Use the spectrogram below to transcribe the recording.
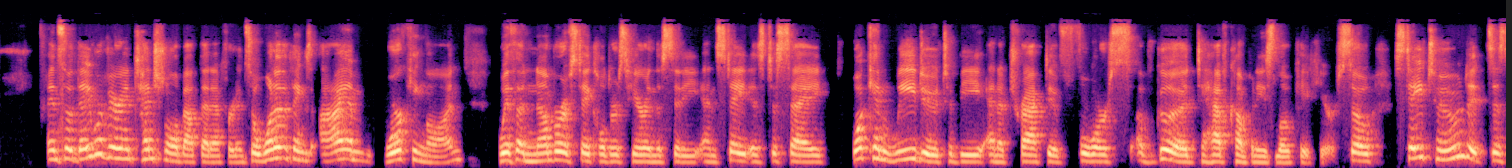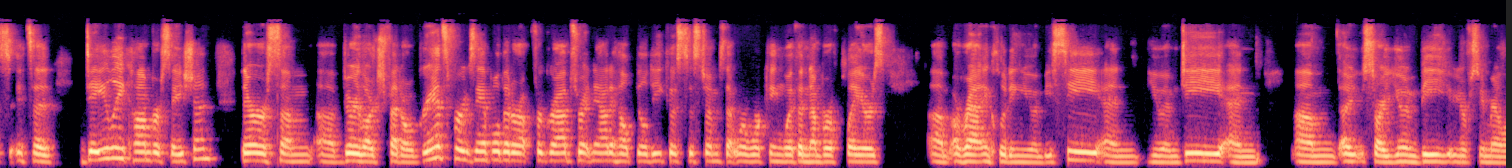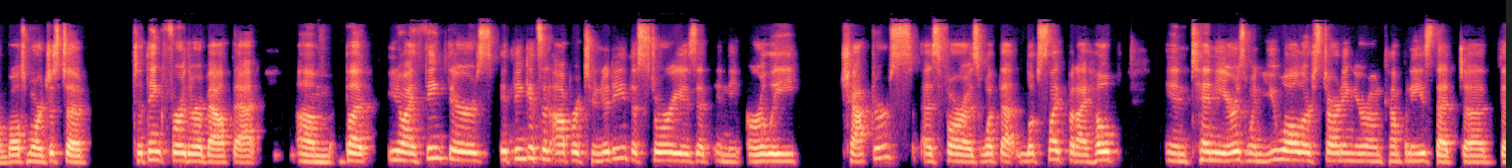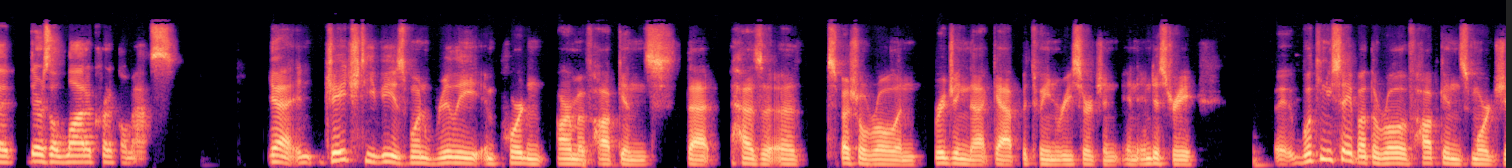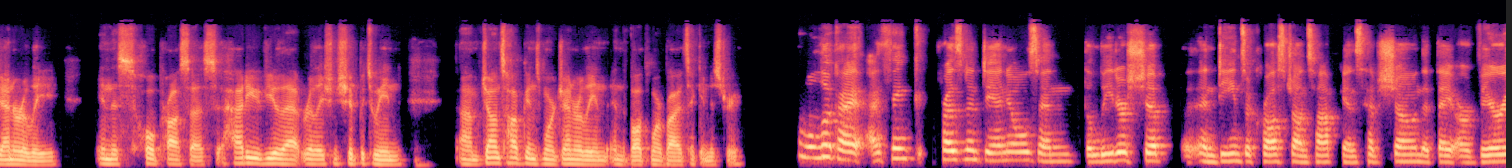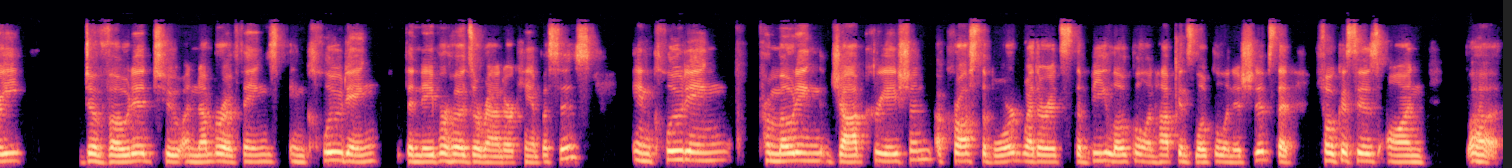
And so they were very intentional about that effort. And so one of the things I am working on with a number of stakeholders here in the city and state is to say, what can we do to be an attractive force of good to have companies locate here? So stay tuned. It's a, it's a daily conversation. There are some uh, very large federal grants for example that are up for grabs right now to help build ecosystems that we're working with a number of players um, around including umbc and umd and um, uh, sorry umb university of maryland baltimore just to to think further about that. Um, but you know i think there's i think it's an opportunity. The story is that in the early chapters as far as what that looks like but i hope in 10 years when you all are starting your own companies that uh, that there's a lot of critical mass. Yeah and jhtv is one really important arm of hopkins that has a, a special role in bridging that gap between research and, and industry. Uh, what can you say about the role of hopkins more generally in this whole process? How do you view that relationship between um, johns hopkins more generally in, in the baltimore biotech industry well, look, I, I think President Daniels and the leadership and deans across Johns Hopkins have shown that they are very devoted to a number of things, including the neighborhoods around our campuses, including promoting job creation across the board, whether it's the Be Local and Hopkins Local initiatives that focuses on uh,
